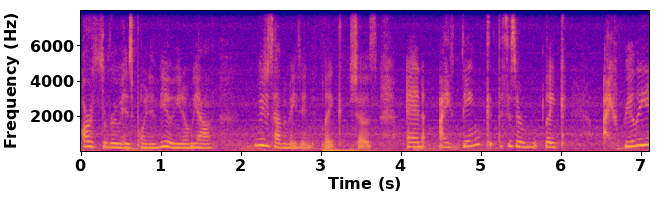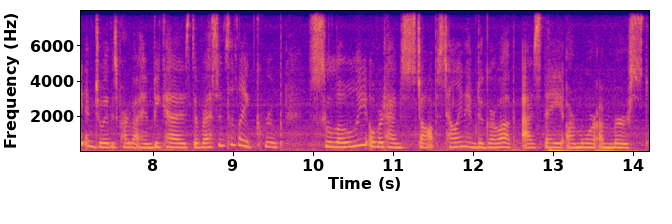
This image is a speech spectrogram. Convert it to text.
are through his point of view. You know, we have we just have amazing like shows and i think this is a like i really enjoy this part about him because the rest of the like group slowly over time stops telling him to grow up as they are more immersed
